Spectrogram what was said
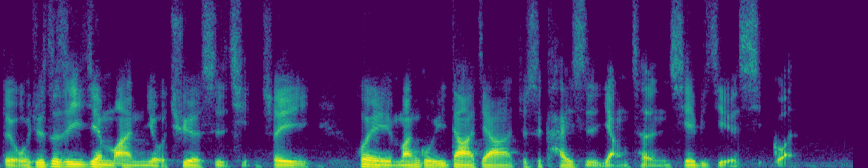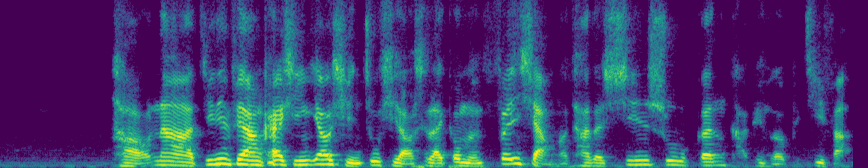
对，我觉得这是一件蛮有趣的事情，所以会蛮鼓励大家就是开始养成写笔记的习惯。好，那今天非常开心邀请朱琦老师来跟我们分享了他的新书跟卡片和笔记法，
